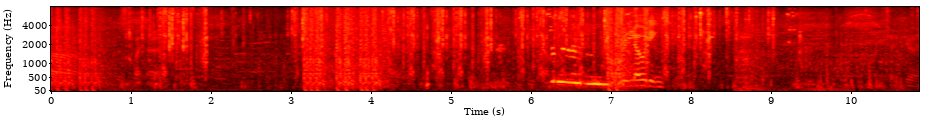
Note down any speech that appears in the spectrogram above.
Ah, the spike, right. He's up. Hmm. Reloading. Check here.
